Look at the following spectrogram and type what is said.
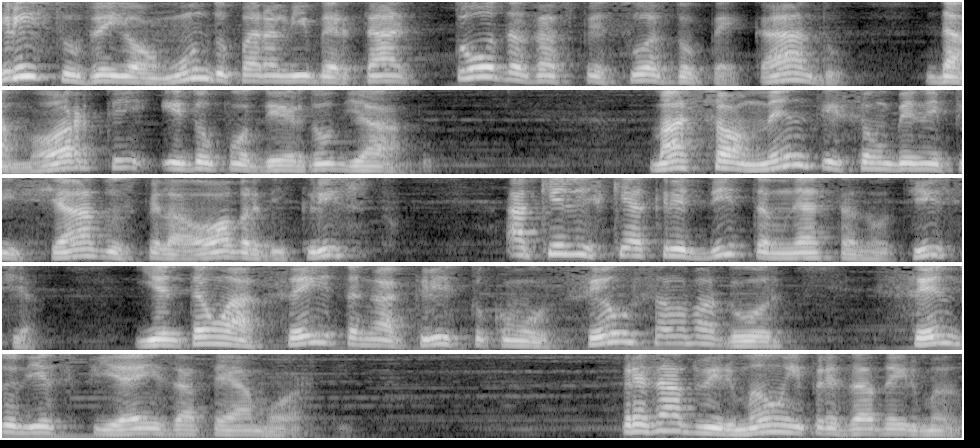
Cristo veio ao mundo para libertar todas as pessoas do pecado, da morte e do poder do diabo. Mas somente são beneficiados pela obra de Cristo aqueles que acreditam nesta notícia e então aceitam a Cristo como seu Salvador, sendo-lhes fiéis até a morte. Prezado irmão e prezada irmã,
